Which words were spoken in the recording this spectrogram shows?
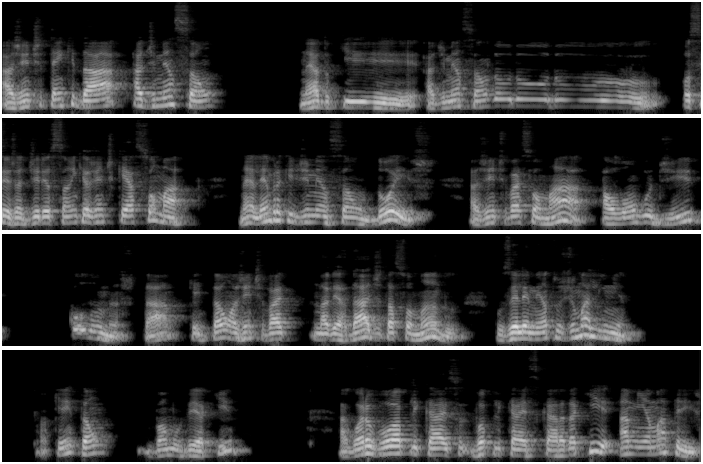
A gente tem que dar a dimensão, né, do que a dimensão do, do, do ou seja, a direção em que a gente quer somar. Né? Lembra que dimensão 2 a gente vai somar ao longo de colunas. Tá? Então, a gente vai, na verdade, estar tá somando os elementos de uma linha. Ok? Então, vamos ver aqui. Agora eu vou aplicar, esse, vou aplicar esse cara daqui à minha matriz.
